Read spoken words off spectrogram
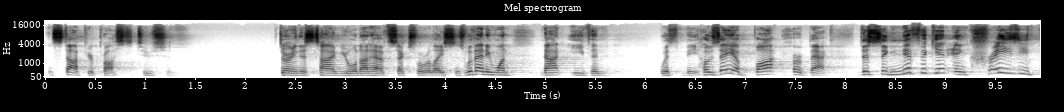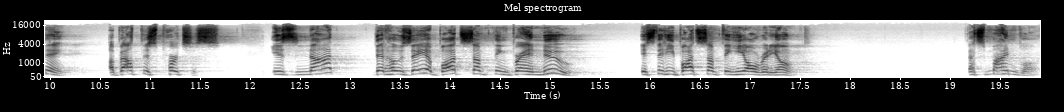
and stop your prostitution. During this time, you will not have sexual relations with anyone, not even with me. Hosea bought her back. The significant and crazy thing about this purchase is not that Hosea bought something brand new, it's that he bought something he already owned. That's mind blowing.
